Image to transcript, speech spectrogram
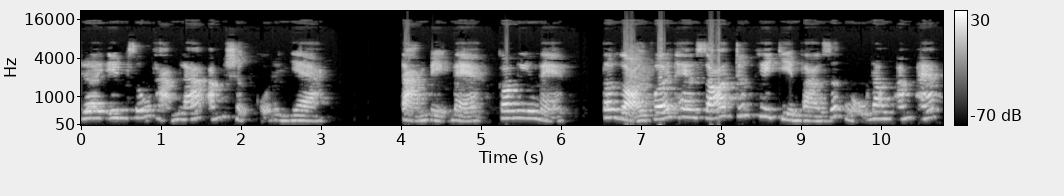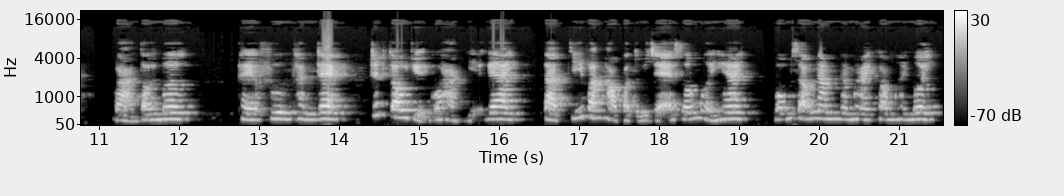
rơi im xuống thảm lá ấm sực của rừng già. Tạm biệt mẹ, con yêu mẹ, tôi gọi với theo gió trước khi chìm vào giấc ngủ đông ấm áp và tôi mơ. Theo Phương Thanh Trang, trích câu chuyện của hạt dĩa gai, tạp chí văn học và tuổi trẻ số 12, 465 năm 2020.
